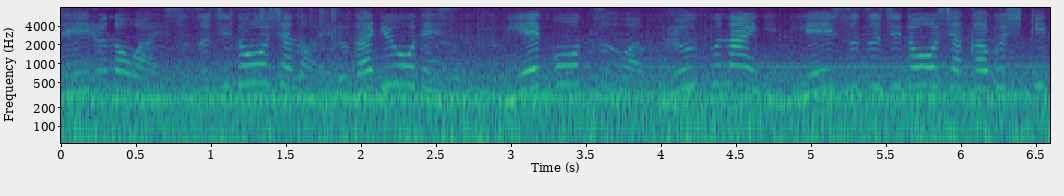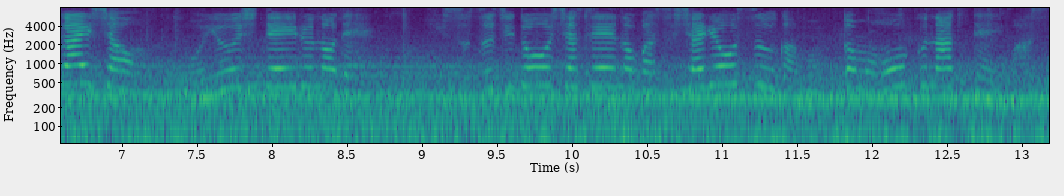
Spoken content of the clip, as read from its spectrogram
ているのはいすゞ自動車のエルガデュオです。三重交通はグループ内に三重いすゞ自動車株式会社を保有しているのでいすゞ自動車製のバス車両数が最も多くなっています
